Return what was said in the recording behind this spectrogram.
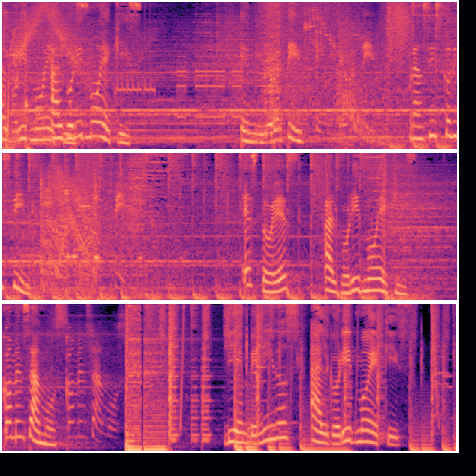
Algoritmo X. Algoritmo X. Emilio Retif. Francisco Disfink. Esto es Algoritmo X. Comenzamos. Bienvenidos a Algoritmo X.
